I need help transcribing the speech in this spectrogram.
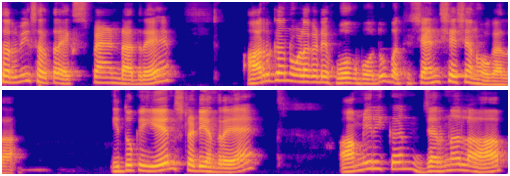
ಸರ್ವಿಸ್ ಹತ್ರ ಎಕ್ಸ್ಪ್ಯಾಂಡ್ ಆದರೆ ಆರ್ಗನ್ ಒಳಗಡೆ ಹೋಗ್ಬೋದು ಬಟ್ ಸೆನ್ಸೇಷನ್ ಹೋಗಲ್ಲ. ಇದಕ್ಕೆ ಏನು ಸ್ಟಡಿ ಅಂದರೆ American journal of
